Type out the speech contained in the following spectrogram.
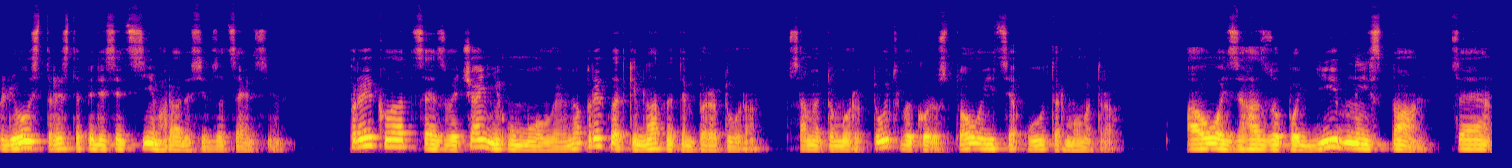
плюс 357 градусів за Цельсієм. Приклад це звичайні умови, наприклад, кімнатна температура. Саме тому ртуть використовується у термометрах. А ось газоподібний стан це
